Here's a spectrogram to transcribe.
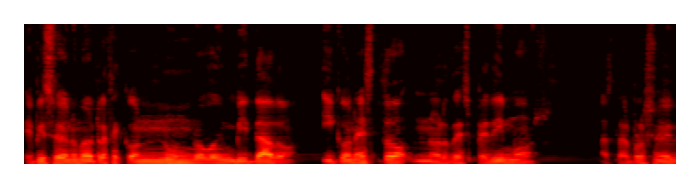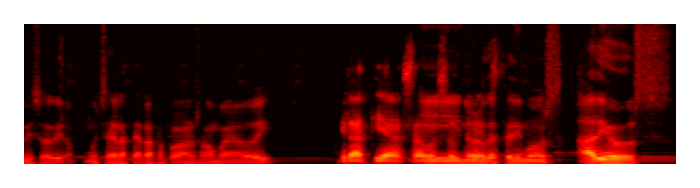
episodio número 13, con un nuevo invitado. Y con esto nos despedimos. Hasta el próximo episodio. Muchas gracias, Rafa, por habernos acompañado hoy. Gracias a Y nos vosotros. despedimos. Adiós.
